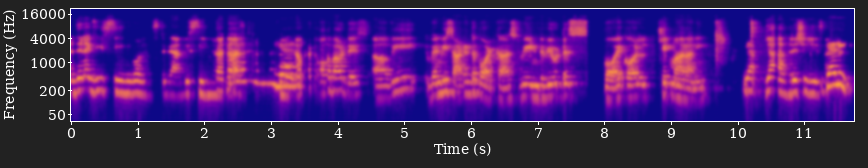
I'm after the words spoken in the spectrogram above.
And they're like, "We've seen you on Instagram. We've seen you." Sanat, yeah. I want to talk about this. Uh, we when we started the podcast, we interviewed this boy called Chick Maharani. Yeah. Yeah, Rishi. Delhi.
